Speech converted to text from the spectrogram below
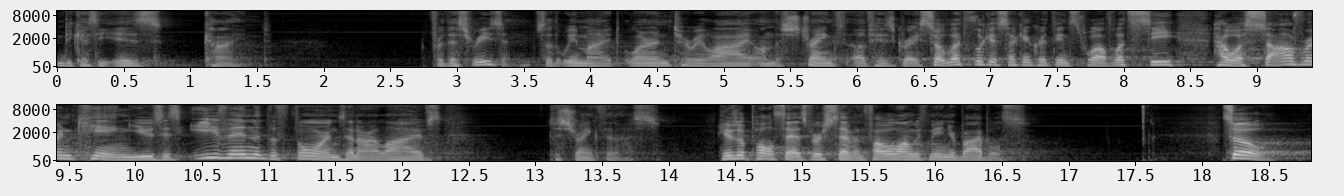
and because He is kind for this reason, so that we might learn to rely on the strength of his grace. So let's look at 2 Corinthians 12. Let's see how a sovereign king uses even the thorns in our lives to strengthen us. Here's what Paul says, verse 7. Follow along with me in your Bibles. So,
